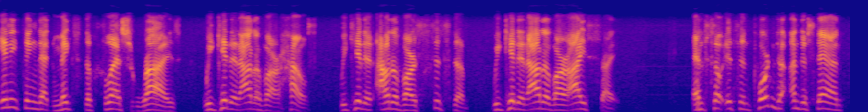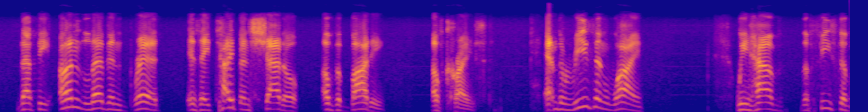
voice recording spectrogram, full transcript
anything that makes the flesh rise, we get it out of our house, we get it out of our system, we get it out of our eyesight. And so it's important to understand that the unleavened bread is a type and shadow of the body of Christ. And the reason why we have the Feast of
